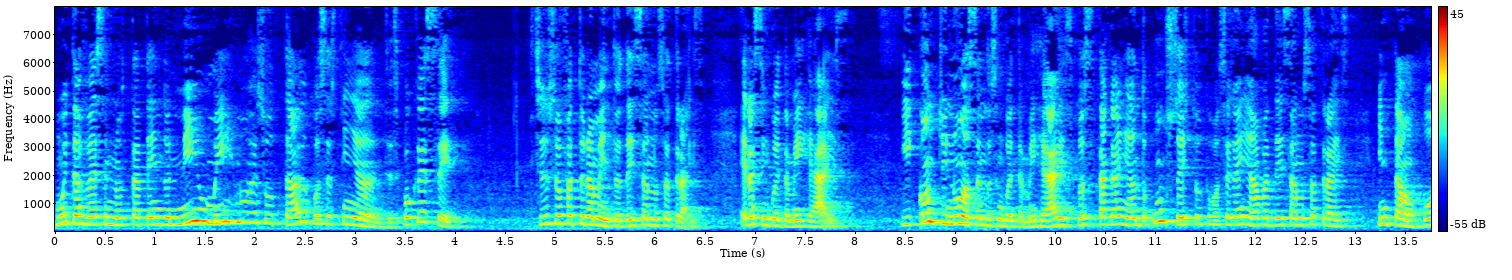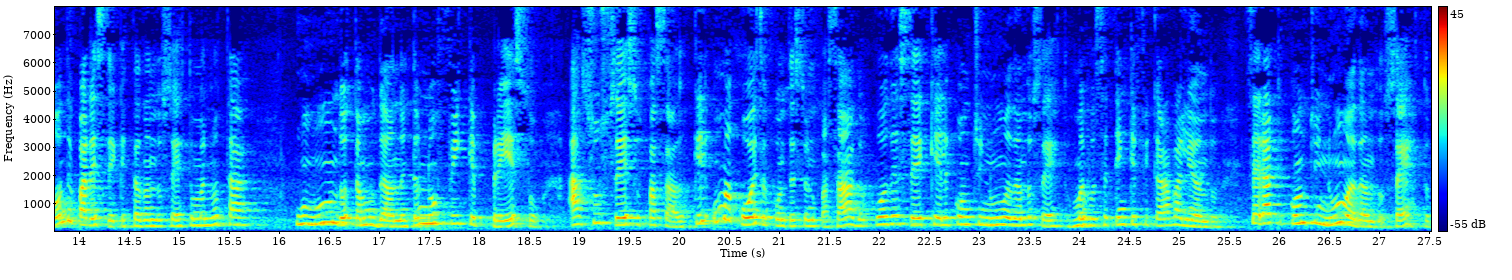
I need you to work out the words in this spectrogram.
muitas vezes não está tendo nem o mesmo resultado que você tinha antes. Porque se, se o seu faturamento 10 anos atrás era 50 mil reais, e continua sendo 50 mil reais, você está ganhando um sexto do que você ganhava 10 anos atrás. Então, pode parecer que está dando certo, mas não está. O mundo está mudando, então não fique preso a sucessos passados. Que uma coisa aconteceu no passado, pode ser que ele continue dando certo, mas você tem que ficar avaliando. Será que continua dando certo?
